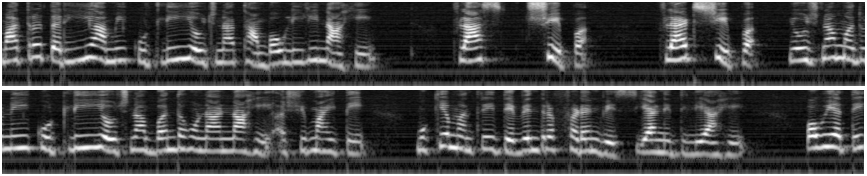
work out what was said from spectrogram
मात्र तरीही आम्ही कुठलीही योजना थांबवलेली नाही. फ्लॅटशिप फ्लॅटशिप योजनामधूनही कुठलीही योजना बंद होणार नाही अशी माहिती मुख्यमंत्री देवेंद्र फडणवीस यांनी दिली आहे. पाहूया ते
